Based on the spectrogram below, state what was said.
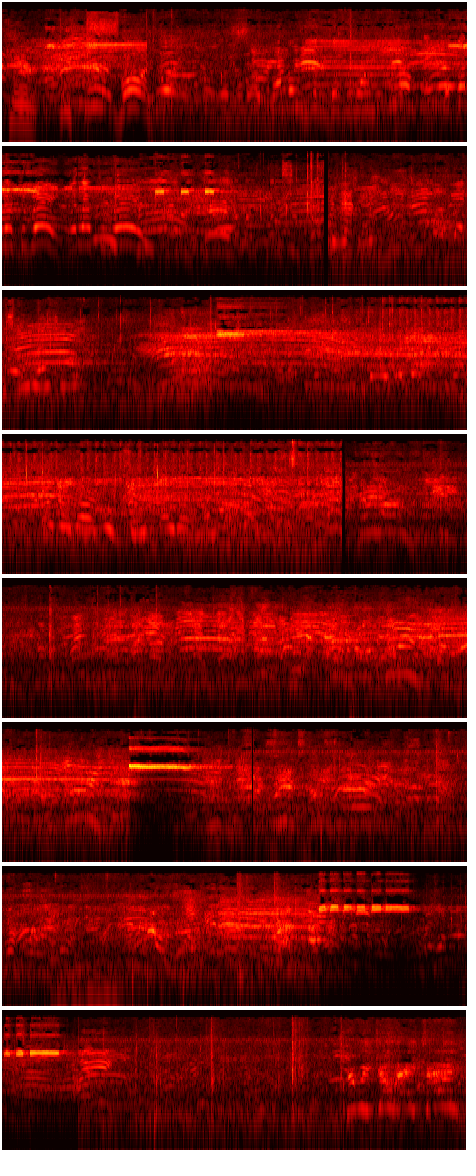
scared. He's scared, boy. That boy's a different one. Come on, Peter. Put us away. Put us. Yeah. You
